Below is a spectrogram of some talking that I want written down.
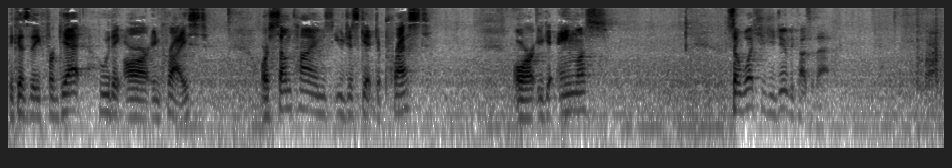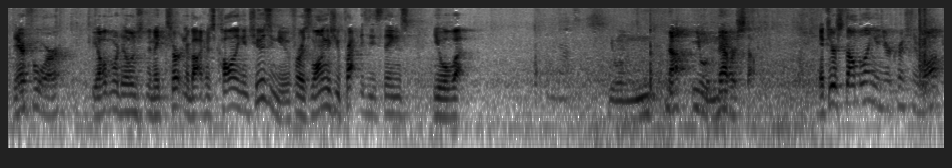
because they forget who they are in Christ. Or sometimes you just get depressed or you get aimless. So what should you do because of that? Therefore, be all the more diligent to make certain about his calling and choosing you, for as long as you practice these things, you will what? You will n- not you will never stumble. If you're stumbling in your Christian walk,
